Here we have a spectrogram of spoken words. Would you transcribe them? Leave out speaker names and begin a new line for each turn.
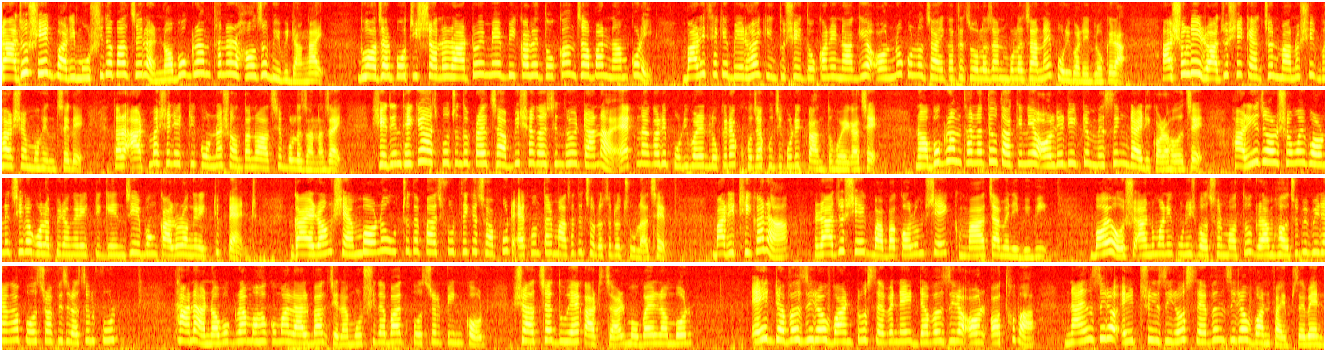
রাজু শেখ বাড়ি মুর্শিদাবাদ জেলার নবগ্রাম থানার হজ বিবিডাঙ্গায় দু হাজার পঁচিশ সালের আটই মে বিকালে দোকান যাবার নাম করে বাড়ি থেকে বের হয় কিন্তু সেই দোকানে না গিয়ে অন্য কোনো জায়গাতে চলে যান বলে জানায় পরিবারের লোকেরা। আসলে রাজু শেখ একজন মানসিক ভারসাম্যহীন ছেলে। তার আট মাসের একটি কন্যা সন্তানও আছে বলে জানা যায়। সেদিন থেকে আজ পর্যন্ত প্রায় ছাব্বিশ সাতাশ দিন ধরে টানা এক নাগারে পরিবারের লোকেরা খোঁজাখুঁজি করে ক্লান্ত হয়ে গেছে। নবগ্রাম থানাতেও তাকে নিয়ে অলরেডি একটা মিসিং ডায়েরি করা হয়েছে। হারিয়ে যাওয়ার সময় পরনে ছিল গোলাপি রঙের একটি গেঞ্জি এবং কালো রঙের একটি প্যান্ট। গায়ের রং শ্যামবর্ণ, উচ্চতা পাঁচ ফুট থেকে ছ ফুট, এখন তার মাথাতে ছোট ছোট চুল আছে। বাড়ির ঠিকানা? রাজু শেখ, বাবা কলম শেখ, মা চামেলি বিবি। বয়স আনুমানিক উনিশ বছর মতো, গ্রাম হজবিবিডাঙ্গা পোস্ট অফিস রসুলপুর। থানা, নবগ্রাম মহকুমা, লালবাগ জেলা, মুর্শিদাবাদ, পোস্টাল পিনকোড সাত চার দুই এক আট চার, mobile number eight double zero one two seven eight double zero one অথবা nine zero eight three zero seven zero one five seven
